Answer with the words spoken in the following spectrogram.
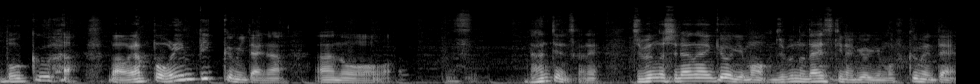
僕は、まあ、やっぱオリンピックみたいなあの何て言うんですかね。自分の知らない競技も自分の大好きな競技も含めて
